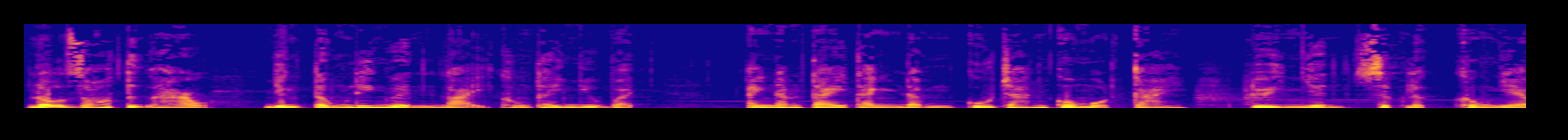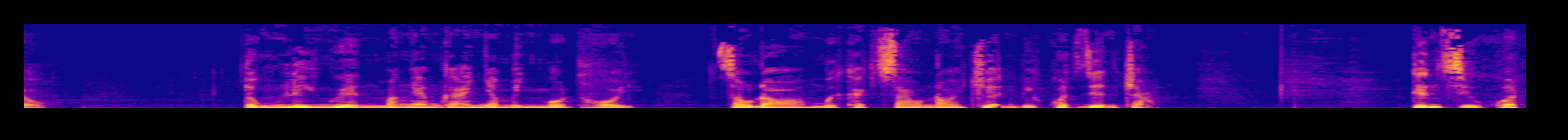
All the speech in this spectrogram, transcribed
Lộ gió tự hào, Nhưng Tống Lý Nguyên lại không thấy như vậy. Anh nắm tay thành đấm, cú chán cô một cái, Tuy nhiên sức lực không nhiều. Tống Lý Nguyên mắng em gái nhà mình một hồi sau đó mới khách sáo nói chuyện với khuất diễn trọng. Tiến sĩ khuất,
